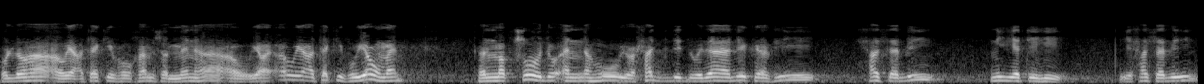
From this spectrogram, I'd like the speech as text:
كلها أو يعتكف خمسا منها أو أو يعتكف يوما فالمقصود أنه يحدد ذلك في حسب نيته. في حسب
